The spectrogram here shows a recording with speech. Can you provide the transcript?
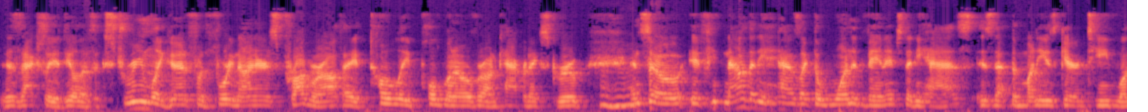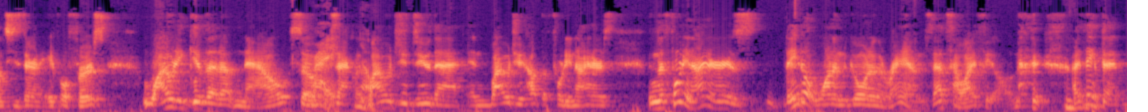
This is actually a deal that's extremely good for the 49ers. Paraag Marathe totally pulled one over on Kaepernick's group. Mm-hmm. And so if he, now that he has like the one advantage that he has is that the money is guaranteed once he's there on April 1st, why would he give that up now? So Right. exactly, No. why would you do that? And why would you help the 49ers? And the 49ers, they don't want him to go into the Rams. That's how I feel. I think that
